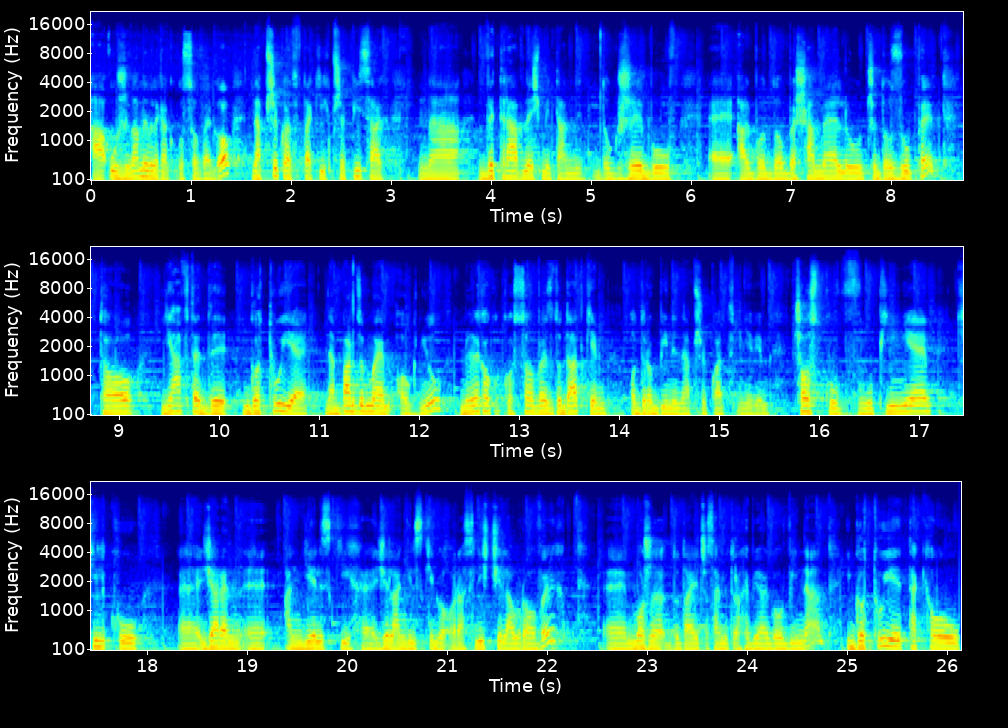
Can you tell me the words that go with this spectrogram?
a używamy mleka kokosowego, na przykład w takich przepisach na wytrawne śmietany do grzybów e, albo do beszamelu czy do zupy, to ja wtedy gotuję na bardzo małym ogniu mleko kokosowe z dodatkiem odrobiny na przykład, nie wiem, czosnków w łupinie, kilku e, ziaren e, angielskich, e, ziela angielskiego oraz liści laurowych. E, Może dodaję czasami trochę białego wina i gotuję taką,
